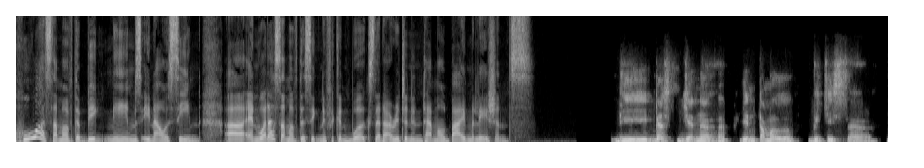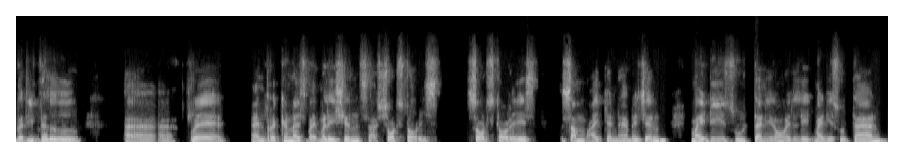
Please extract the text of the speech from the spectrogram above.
who are some of the big names in our scene? Uh, and what are some of the significant works that are written in Tamil by Malaysians? the best genre in Tamil, which is uh, very well read and recognized by Malaysians are short stories. Short stories. Some I can mention. Mydin Sultan, you know, late Mydin Sultan,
